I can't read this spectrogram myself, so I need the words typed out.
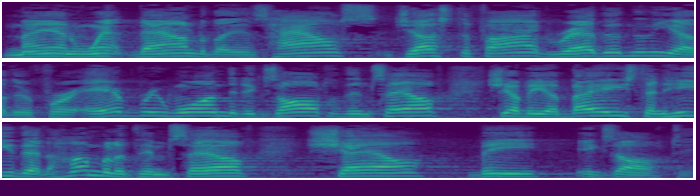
man went down to his house justified rather than the other. For every one that exalteth himself shall be abased, and he that humbleth himself shall be exalted.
